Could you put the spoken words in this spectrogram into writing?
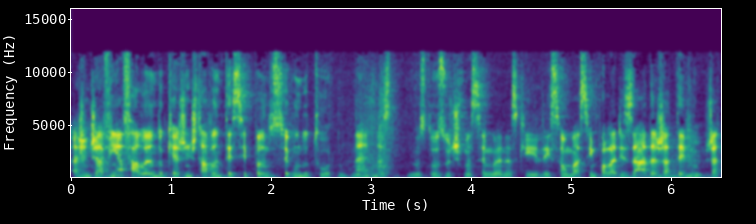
a gente já vinha falando que a gente estava antecipando o segundo turno, né? Nas, nas, duas últimas semanas, que eleição assim polarizada já uhum. teve, já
